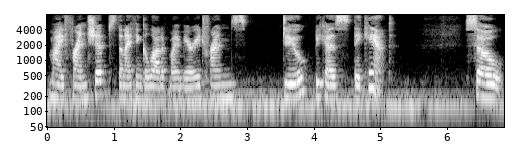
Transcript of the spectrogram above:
my friendships than I think a lot of my married friends do because they can't. So,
